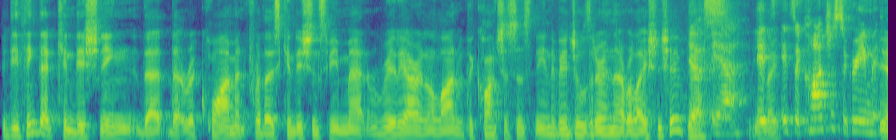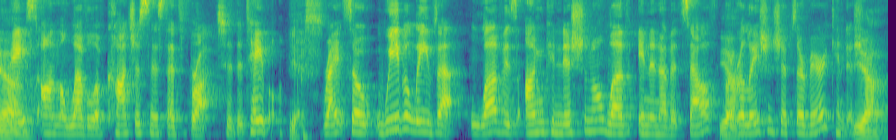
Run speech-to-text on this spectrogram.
But do you think that conditioning, that, that requirement for those conditions to be met, really are in line with the consciousness of the individuals that are in that relationship? Yes. Yeah, it's, know- it's a conscious agreement Yeah. based on the level of consciousness that's brought to the table. Yes. Right? So we believe that love is unconditional, love in and of itself, Yeah. but relationships are very conditional. Yeah.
